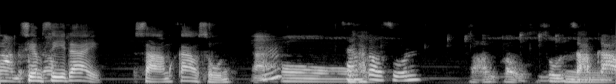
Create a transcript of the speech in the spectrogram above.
งามๆเซียมซีได้ สามเก้าศูนย์อ่าโอ้สามเก้าศูนย์สามเก้าศูนย์สามเก้า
